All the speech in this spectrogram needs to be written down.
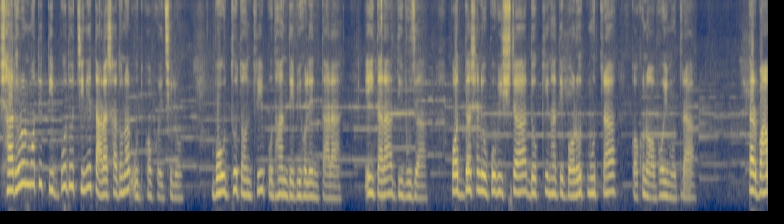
সাধারণ মতে তিব্বত ও চীনে তারা সাধনার উদ্ভব হয়েছিল। বৌদ্ধতন্ত্রে প্রধান দেবী হলেন তারা। এই তারা দিবুজা পদ্মাসনে উপবিষ্টা, দক্ষিণ হাতে বরদ মুদ্রা কখনো অভয় মুদ্রা। তার বাম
